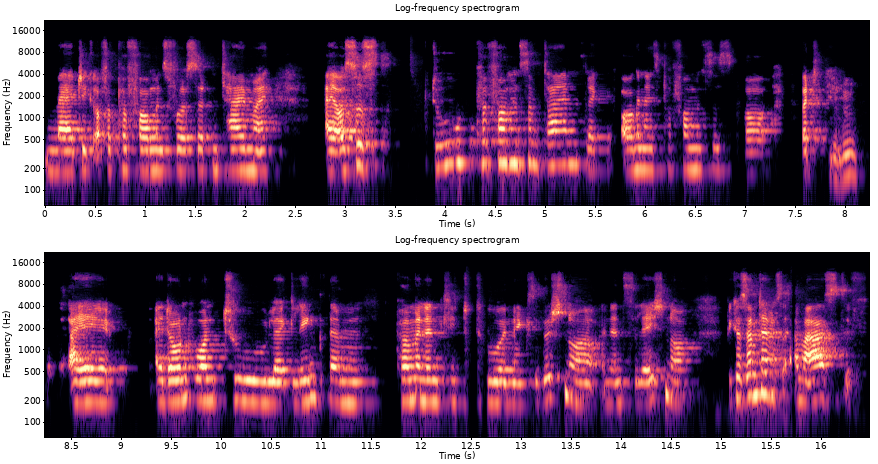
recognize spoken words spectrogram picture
magic of a performance for a certain time. I I also do performance sometimes, like organize performances, or but mm-hmm. I I don't want to like link them permanently to an exhibition or an installation or because sometimes i'm asked if,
